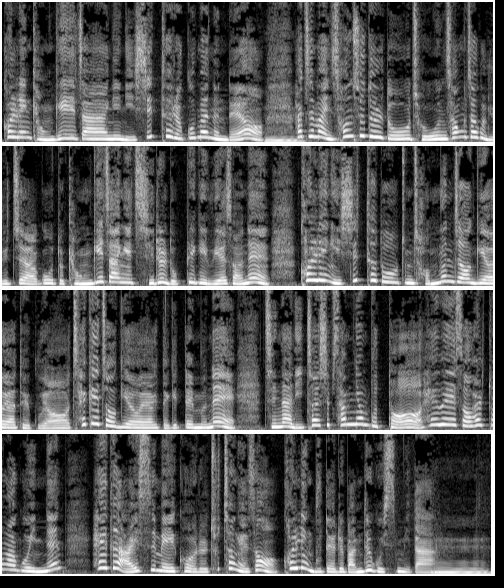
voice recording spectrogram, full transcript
컬링 경기장인 이 시트를 꾸몄는데요. 음. 하지만 이 선수들도 좋은 성적을 유지하고 또 경기장의 질을 높이기 위해서는 컬링 이 시트도 좀 전문 적이어야 되고요. 체계적이어야 되기 때문에 지난 2013년부터 해외에서 활동하고 있는 head ice maker를 초청해서 컬링 무대를 만들고 있습니다. 음,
